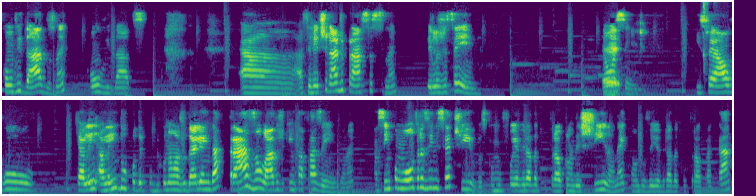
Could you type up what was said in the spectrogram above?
convidados, né, convidados a, a se retirar de praças, né, pela GCM. Então, é. assim, isso é algo que além, além do poder público não ajudar, ele ainda atrasa o lado de quem está fazendo, né? Assim como outras iniciativas, como foi a virada cultural clandestina, né? Quando veio a virada cultural para cá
